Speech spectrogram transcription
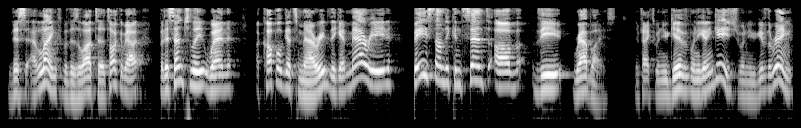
this at length, but there's a lot to talk about. But essentially, when a couple gets married, they get married based on the consent of the rabbis. In fact, when you give, when you get engaged, when you give the ring,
